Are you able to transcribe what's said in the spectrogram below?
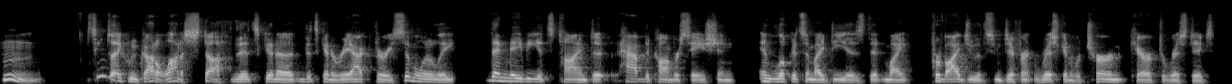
hmm, seems like we've got a lot of stuff that's gonna that's gonna react very similarly, then maybe it's time to have the conversation and look at some ideas that might provide you with some different risk and return characteristics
